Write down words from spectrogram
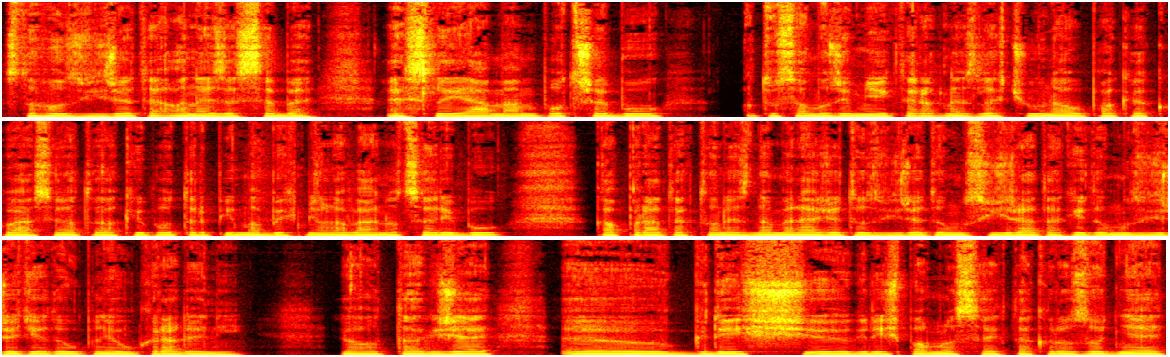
z toho zvířete a ne ze sebe. Jestli já mám potřebu a to samozřejmě některak nezlehčuju, naopak jako já si na to taky potrpím, abych měl na Vánoce rybu, kapra, tak to neznamená, že to zvíře to musí žrát, taky tomu zvířeti je to úplně ukradený. Jo, takže eh, když, když pamlsek, tak rozhodně,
